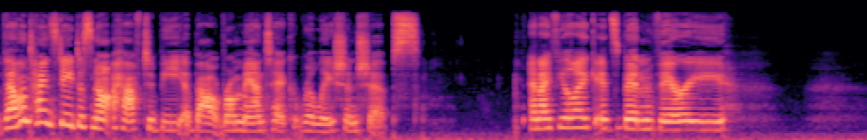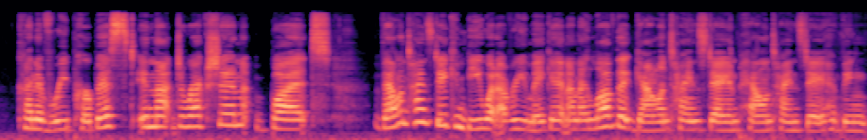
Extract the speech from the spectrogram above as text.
Valentine's Day does not have to be about romantic relationships. And I feel like it's been very kind of repurposed in that direction, but Valentine's Day can be whatever you make it. And I love that Galentine's Day and Palentine's Day have been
